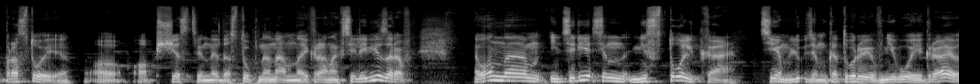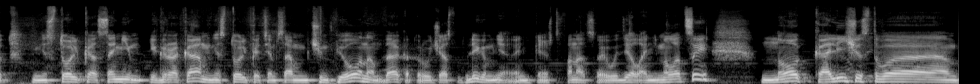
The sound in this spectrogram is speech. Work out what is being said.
простой, общественный, доступный нам на экранах телевизоров. Он э, интересен не столько тем людям, которые в него играют, не столько самим игрокам, не столько тем самым чемпионам, да, которые участвуют в лигах. Мне, они, конечно, фанат своего дела, они молодцы, но количество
